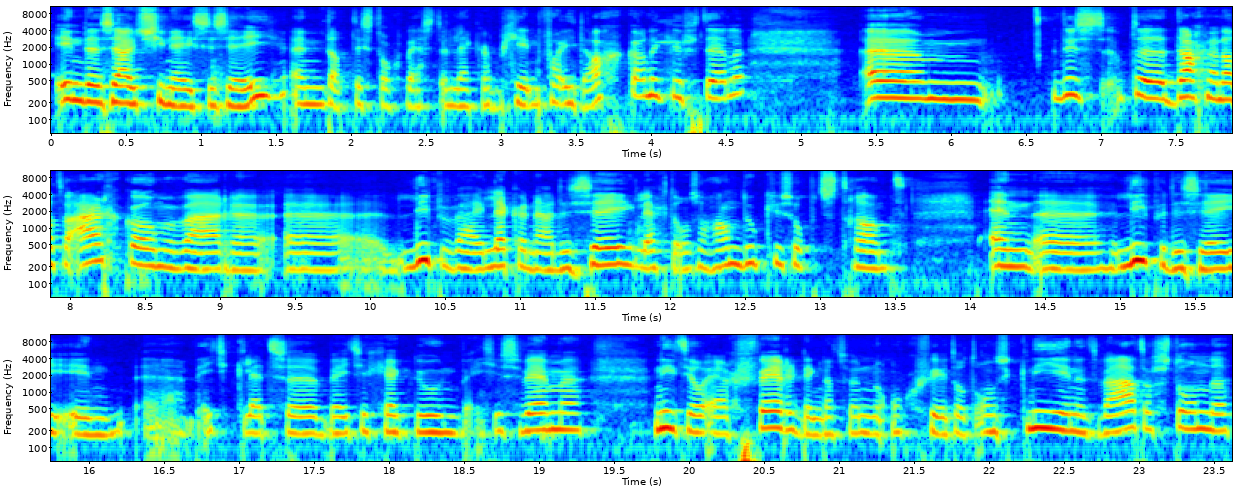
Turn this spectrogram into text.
in de Zuid-Chinese zee. En dat is toch best een lekker begin van je dag, kan ik je vertellen. Ehm, dus op de dag nadat we aangekomen waren, liepen wij lekker naar de zee, legden onze handdoekjes op het strand en eh, liepen de zee in. Eh, een beetje kletsen, een beetje gek doen, een beetje zwemmen. Niet heel ererg ver. Ik denk dat we ongeveer tot onze knieën in het water stonden.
